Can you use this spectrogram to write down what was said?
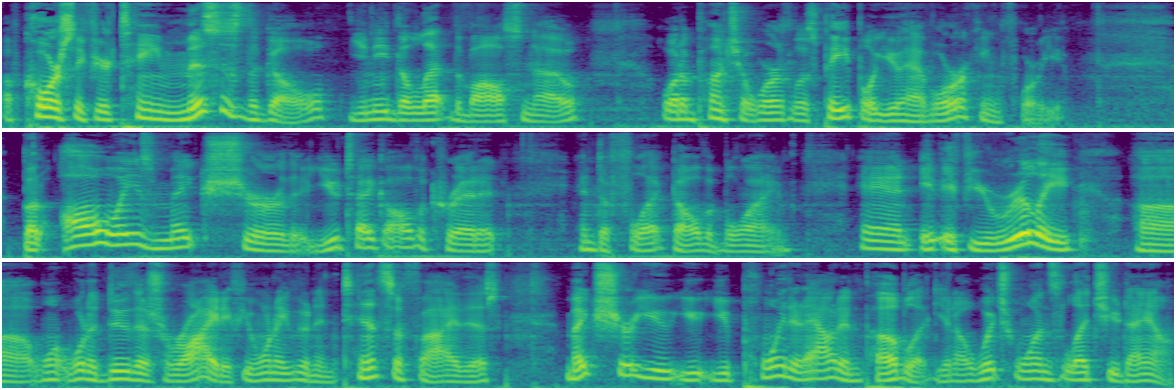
of course, if your team misses the goal, you need to let the boss know what a bunch of worthless people you have working for you. But always make sure that you take all the credit and deflect all the blame. And if you really uh, want, want to do this right, if you want to even intensify this, make sure you, you, you point it out in public, you know, which ones let you down.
